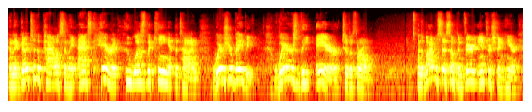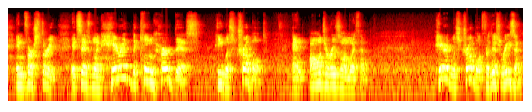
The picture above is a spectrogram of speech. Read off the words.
And they go to the palace and they ask Herod, who was the king at the time, Where's your baby? Where's the heir to the throne? And the Bible says something very interesting here in verse 3. It says, When Herod the king heard this, he was troubled, and all Jerusalem with him. Herod was troubled for this reason.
